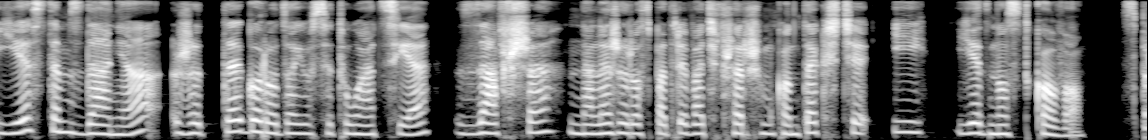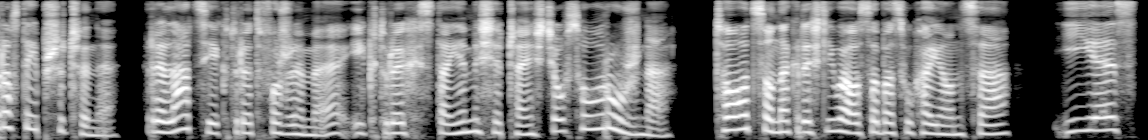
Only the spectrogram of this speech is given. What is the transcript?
jestem zdania, że tego rodzaju sytuacje zawsze należy rozpatrywać w szerszym kontekście i jednostkowo. Z prostej przyczyny. Relacje, które tworzymy i których stajemy się częścią, są różne. To, co nakreśliła osoba słuchająca, jest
